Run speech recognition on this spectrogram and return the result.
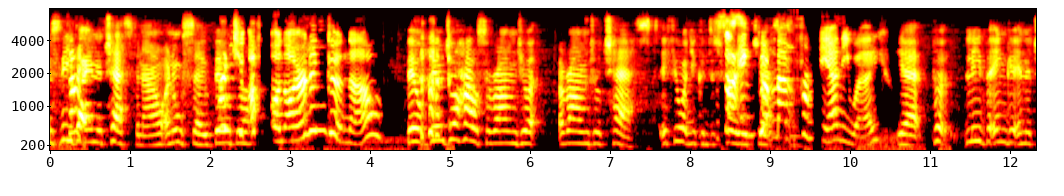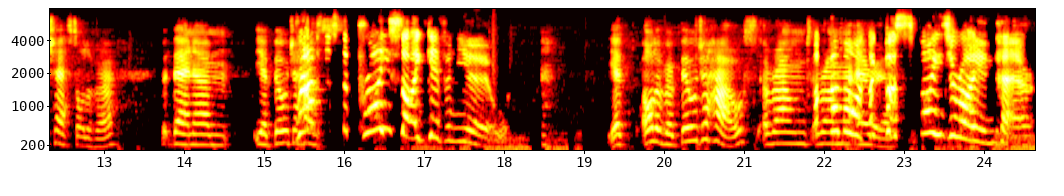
Just leave that in the chest for now, and also build thank your I've iron ingot now. build build your house around your around your chest. If you want, you can Is destroy that your ingot meant for me anyway? Yeah, put leave the ingot in the chest, Oliver. But then um yeah, build your Ralph, house. that's the prize that I given you. Yeah, Oliver, build your house around Oh, around come that on, area. I put spider eye in there.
